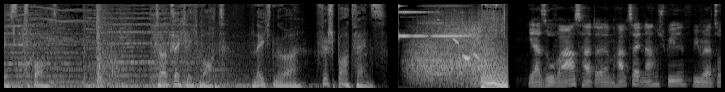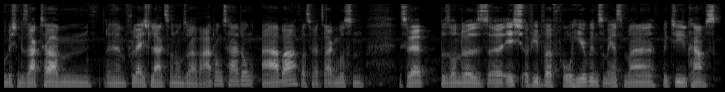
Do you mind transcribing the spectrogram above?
ist Sport tatsächlich Mord. Nicht nur für Sportfans. Ja, so war es. Hat ähm, Halbzeit nach dem Spiel, wie wir jetzt so ein bisschen gesagt haben, ähm, vielleicht lag es an unserer Erwartungshaltung, aber was wir jetzt sagen mussten, es wäre besonders äh, ich auf jeden Fall froh hier bin zum ersten Mal. Big G, du kamst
